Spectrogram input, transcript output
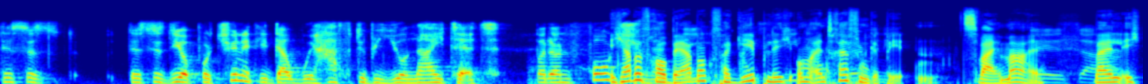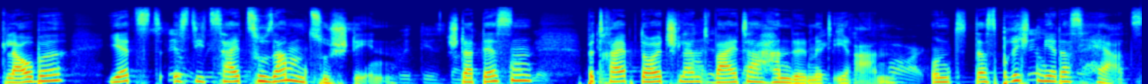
this is this is the opportunity that we have to be united. Ich habe Frau Baerbock vergeblich um ein Treffen gebeten, zweimal, weil ich glaube, jetzt ist die Zeit zusammenzustehen. Stattdessen betreibt Deutschland weiter Handel mit Iran. und das bricht mir das Herz.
